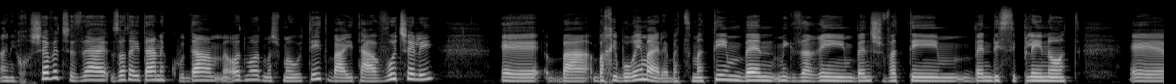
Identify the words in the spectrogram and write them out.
אני חושבת שזאת הייתה נקודה מאוד מאוד משמעותית בהתאהבות שלי אה, בחיבורים האלה, בצמתים בין מגזרים, בין שבטים, בין דיסציפלינות, אה,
